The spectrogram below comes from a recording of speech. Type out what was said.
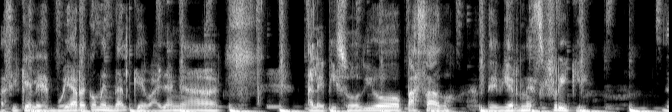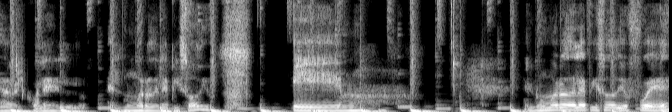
Así que les voy a recomendar que vayan a, al episodio pasado de Viernes Friki. A ver cuál es el, número del episodio. Em, el número del episodio fue,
